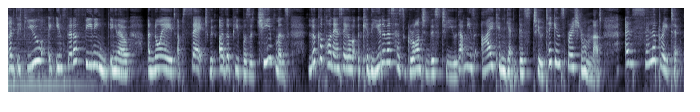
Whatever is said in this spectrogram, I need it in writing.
And if you, instead of feeling, you know, annoyed, upset with other people's achievements, look upon it and say, oh, okay, the universe has granted this to you. That means I can get this too. Take inspiration from that and celebrate it.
